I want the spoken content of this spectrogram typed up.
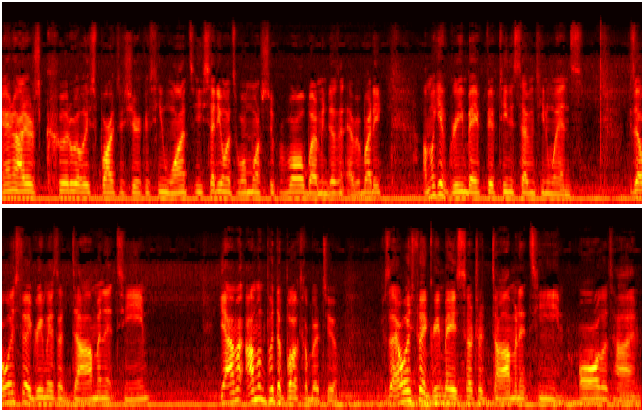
Aaron Rodgers could really spark this year because he wants. He said he wants one more Super Bowl, but I mean, doesn't everybody? I'm gonna give Green Bay 15 to 17 wins because I always feel like Green Bay is a dominant team. Yeah, I'm, I'm gonna put the Bucs up there too because I always feel like Green Bay is such a dominant team all the time.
